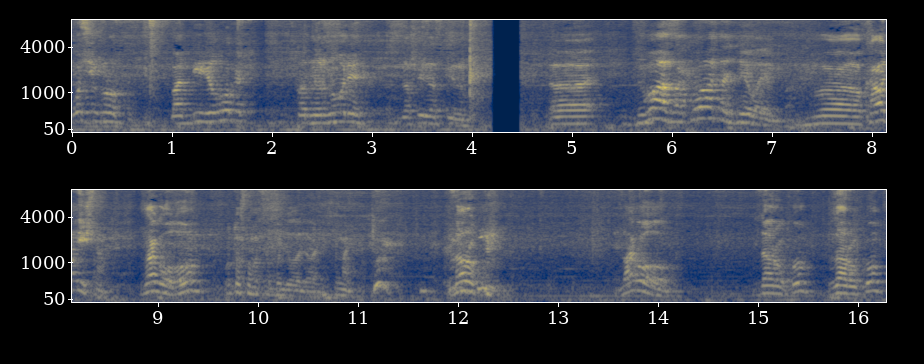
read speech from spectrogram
Очень просто. Подбили локоть, поднырнули, зашли за спину. Э, Два захвата делаем в, хаотично. За голову. Вот то, что мы с тобой делали. Давай, снимай. За руку. За голову. За руку. За руку.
